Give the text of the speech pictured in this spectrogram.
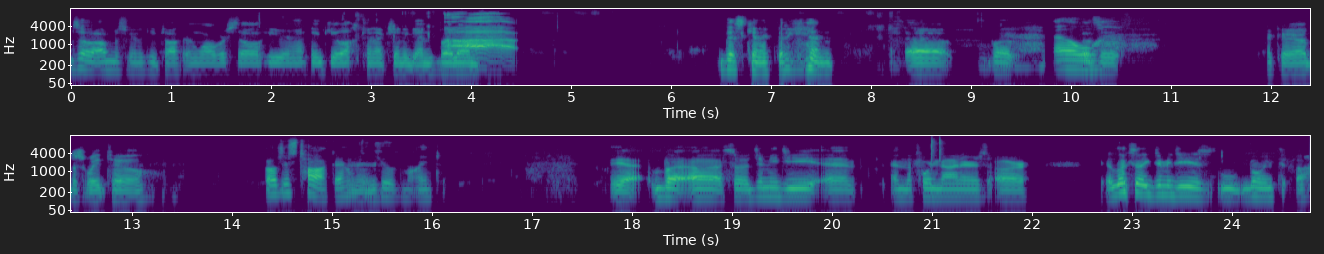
so I'm just gonna keep talking while we're still here. I think you lost connection again, but um, ah, disconnected again. Uh, but L. that's it. Okay, I'll just wait till. I'll just talk. I don't I mean- think you would mind. Yeah, but uh, so Jimmy G and and the 49ers are. It looks like Jimmy G is going to. Uh,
